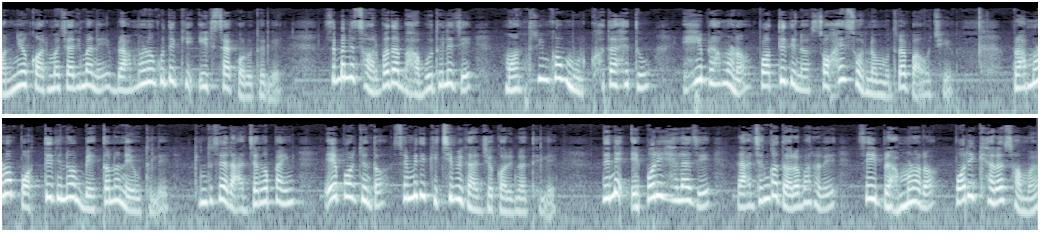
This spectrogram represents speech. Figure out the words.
ଅନ୍ୟ କର୍ମଚାରୀମାନେ ବ୍ରାହ୍ମଣଙ୍କୁ ଦେଖି ଈର୍ଷା କରୁଥିଲେ। ସେମାନେ ସର୍ବଦା ଭାବୁଥିଲେ ଯେ ମନ୍ତ୍ରୀଙ୍କ ମୂର୍ଖତା ହେତୁ ଏହି ବ୍ରାହ୍ମଣ ପ୍ରତିଦିନ ଶହେ ସ୍ୱର୍ଣ୍ଣ ମୁଦ୍ରା ପାଉଛି। ବ୍ରାହ୍ମଣ ପ୍ରତିଦିନ ବେତନ ନେଉଥିଲେ। କିନ୍ତୁ ସେ ରାଜାଙ୍କ ପାଇଁ ଏପର୍ଯ୍ୟନ୍ତ ସେମିତି କିଛି ବି କାର୍ଯ୍ୟ କରିନଥିଲେ। ଦିନେ ଏପରି ହେଲା ଯେ ରାଜାଙ୍କ ଦରବାରରେ ସେହି ବ୍ରାହ୍ମଣର ପରୀକ୍ଷାର ସମୟ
